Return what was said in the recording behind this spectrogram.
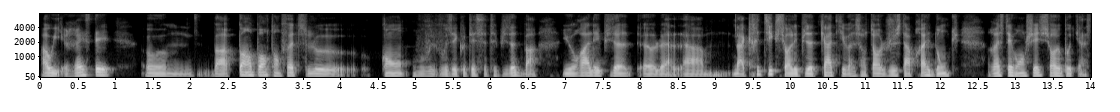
Ah oui, restez, bah, peu importe en fait le quand vous vous écoutez cet épisode, bah, il y aura l'épisode, la la critique sur l'épisode 4 qui va sortir juste après donc restez branchés sur le podcast.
